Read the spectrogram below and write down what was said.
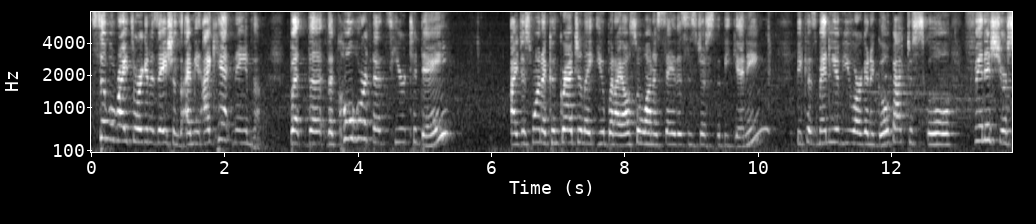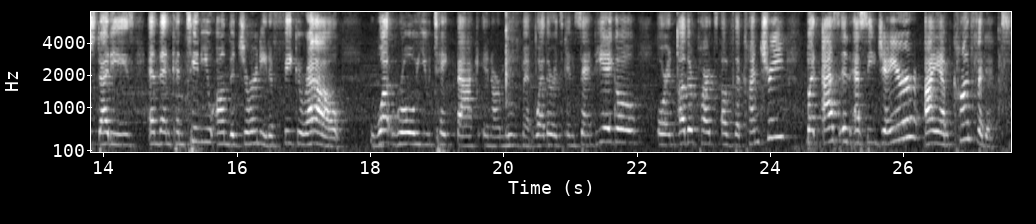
civil rights organizations. I mean, I can't name them. But the, the cohort that's here today, I just want to congratulate you, but I also want to say this is just the beginning because many of you are going to go back to school, finish your studies, and then continue on the journey to figure out what role you take back in our movement, whether it's in San Diego or in other parts of the country. But as an SEJer, I am confident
